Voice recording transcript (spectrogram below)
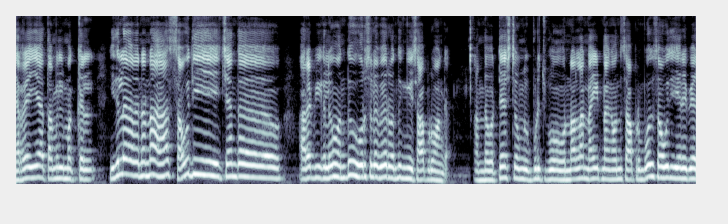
நிறைய தமிழ் மக்கள். இதில் என்னென்னா சவுதி சேர்ந்த அரபிகளும் வந்து ஒரு சில பேர் வந்து இங்கே சாப்பிடுவாங்க. அந்த ஒரு டேஸ்ட் உங்களுக்கு பிடிச்சி போகும். ஒரு நாள்லாம் நைட் நாங்கள் வந்து சாப்பிடும்போது சவுதி அரேபியா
